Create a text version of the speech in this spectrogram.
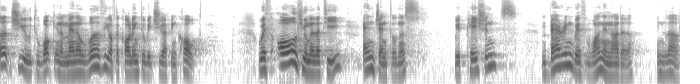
urge you to walk in a manner worthy of the calling to which you have been called, with all humility and gentleness, with patience bearing with one another in love,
